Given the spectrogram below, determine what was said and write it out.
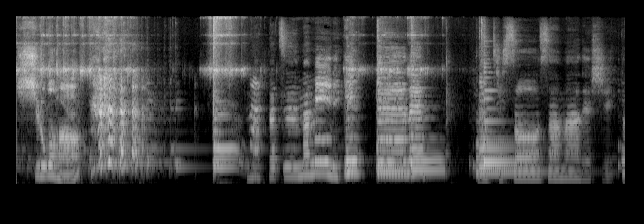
白ご飯？またつまみに切ってね。ごちそうさまでした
